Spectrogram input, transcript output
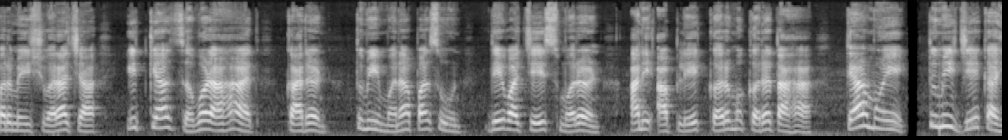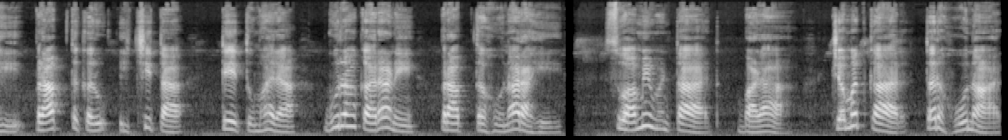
परमेश्वराच्या इतक्या जवळ आहात कारण तुम्ही मनापासून देवाचे स्मरण आणि आपले कर्म करत आहात त्यामुळे तुम्ही जे काही प्राप्त करू इच्छिता ते तुम्हाला गुराकाराने प्राप्त होणार आहे. स्वामी म्हणतात बाळा चमत्कार तर होणार.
